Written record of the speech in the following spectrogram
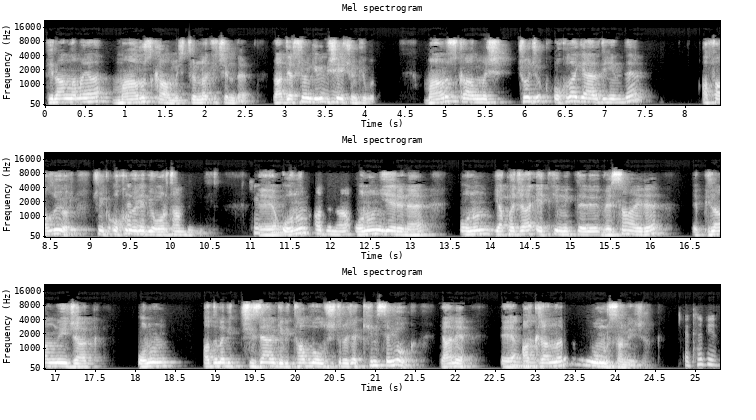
planlamaya maruz kalmış tırnak içinde. Radyasyon gibi bir şey çünkü bu. Maruz kalmış çocuk okula geldiğinde afallıyor. Çünkü okul öyle bir Tabii. ortam değil. Ee, onun adına, onun yerine, onun yapacağı etkinlikleri vesaire e, planlayacak, onun adına bir çizelge, bir tablo oluşturacak kimse yok. Yani e, akranları da umursamayacak. E tabii,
